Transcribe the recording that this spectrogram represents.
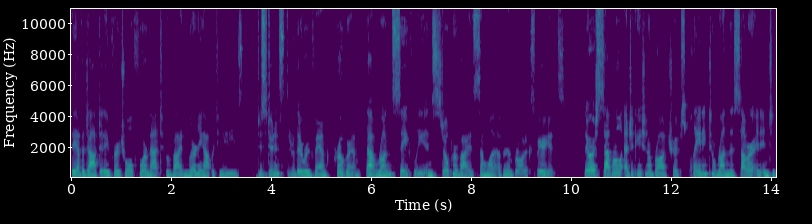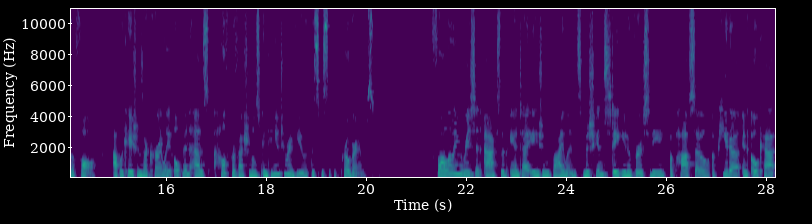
They have adopted a virtual format to provide learning opportunities to students through their revamped program that runs safely and still provides somewhat of an abroad experience. There are several Education Abroad trips planning to run this summer and into the fall. Applications are currently open as health professionals continue to review the specific programs. Following recent acts of anti-Asian violence, Michigan State University, APASO, APIDA, and OCAT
